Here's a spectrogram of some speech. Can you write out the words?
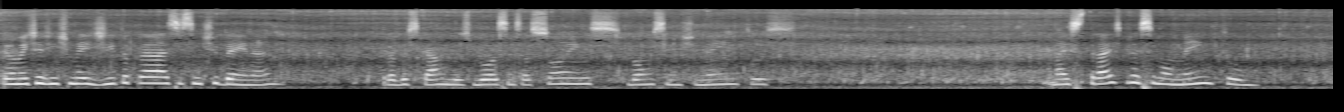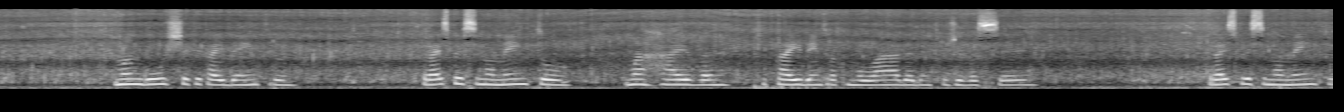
realmente a gente medita para se sentir bem, né? Para buscarmos boas sensações, bons sentimentos. Mas traz para esse momento uma angústia que está aí dentro. Traz para esse momento uma raiva que está aí dentro acumulada dentro de você. Traz para esse momento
